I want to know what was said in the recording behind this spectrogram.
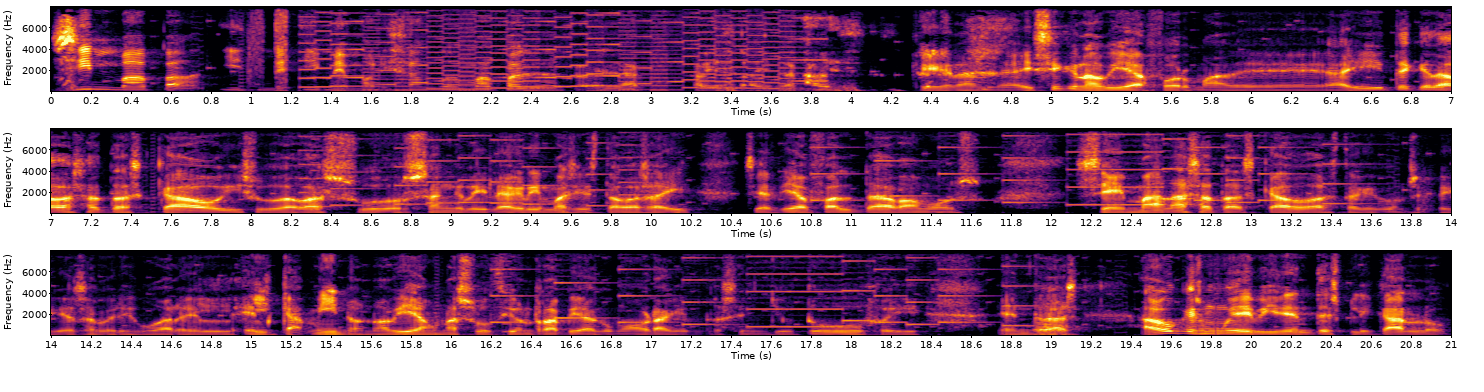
sin mapa y, memorizando el mapa en la, cabeza, Qué grande, ahí sí que no había forma de... Ahí te quedabas atascado y sudabas sudor, sangre y lágrimas y estabas ahí, si hacía falta, vamos, semanas atascado hasta que conseguías averiguar el, el, camino. No había una solución rápida como ahora que entras en YouTube y entras... Algo que es muy evidente explicarlo,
